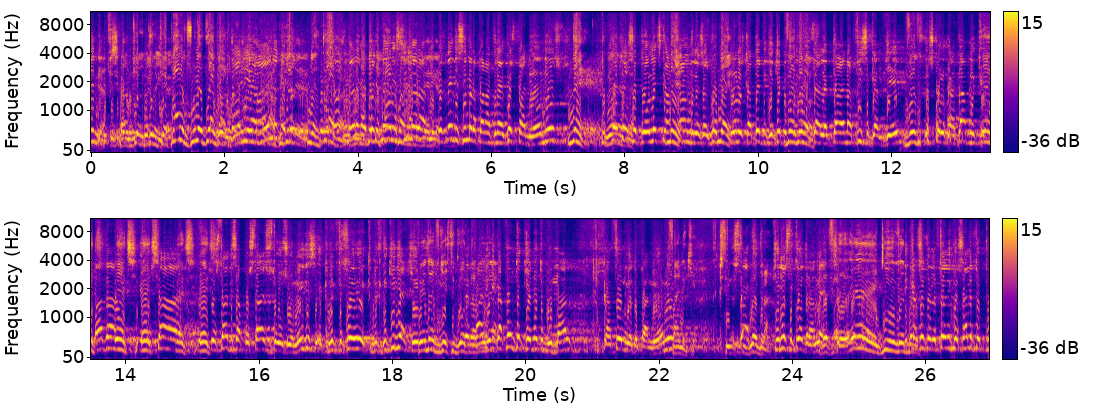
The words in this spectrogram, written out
Είναι, φυσικά. Και, και, και ο Πάοκ σου λέει τι να κάνουμε. Πρωτάθλημα είναι το- Ναι, τι να πρωτάθλημα είναι το κάνουμε. παιχνίδι σήμερα- Το παιχνίδι σήμερα Παναθηναϊκός Πανιόνιος Ναι, που κόντρωσε πολλές κασάνδρες, ας πούμε, Ναι. Πανιόνιος κατέβηκε και έπαιξε Βεβαίως. 50 λεπτά ένα physical game, Βεβαίως. σκολοκατάπληκτη Έτσι, ομάδα, έτσι, έτσι, σωστά, έτσι, έτσι. σωστά τις αποστάσεις του Ζωνίδης, εκπληκτικό, εκπληκτική διαχείριση. Δεν έβγε στην κόντρα, Δεν φάνηκε βέβαια. καθόλου το κενό του Μπουμάλ, καθόλου για το Πανιόνιο. Φάνηκε. Στην, στην Εντάξει, κόντρα. Κυρίως στην κόντρα, ναι. Ε, ε, εκεί δεν Ειδικά μπορούσε. στο τελευταίο 20 λεπτό που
